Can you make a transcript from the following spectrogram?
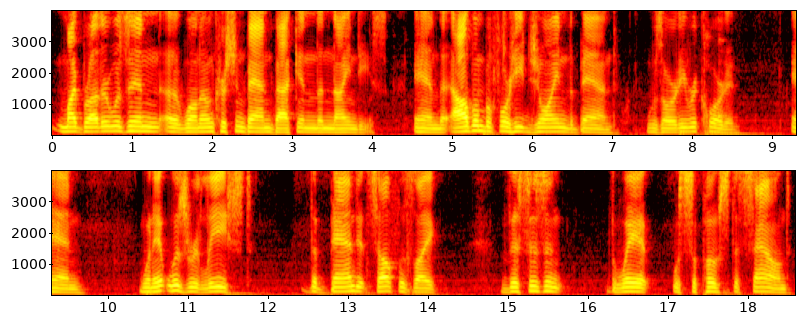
My brother was in a well-known Christian band back in the '90s, and the album before he joined the band was already recorded, and when it was released, the band itself was like, "This isn't the way it was supposed to sound."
